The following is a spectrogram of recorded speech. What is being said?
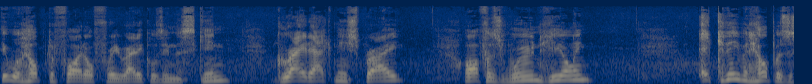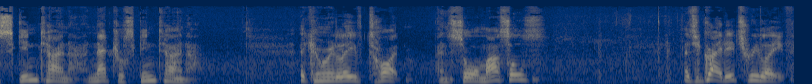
it will help to fight off free radicals in the skin. Great acne spray, offers wound healing, it can even help as a skin toner, a natural skin toner. It can relieve tight and sore muscles. It's a great itch relief.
